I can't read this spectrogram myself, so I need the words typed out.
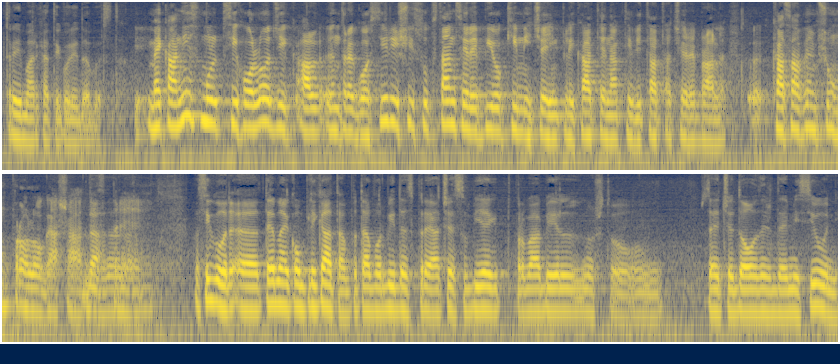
trei mari categorii de vârstă. Mecanismul psihologic al îndrăgostirii și substanțele biochimice implicate în activitatea cerebrală, ca să avem și un prolog așa da, despre... Da, da. Sigur, uh, tema e complicată, am putea vorbi despre acest subiect probabil, nu știu, 10-20 de emisiuni.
